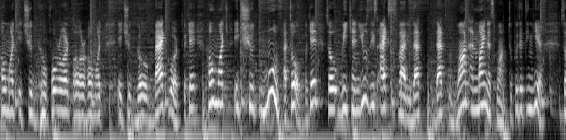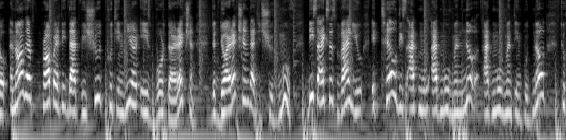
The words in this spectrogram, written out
how much it should go forward or how much it should go backward, okay? How much it should move at all, okay? So we can use this axis value, that, that one and minus one to put it in here. So another property that we should put in here is world direction, the direction that it should move. This axis value, it tells this add, move, add movement node, add movement input node to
